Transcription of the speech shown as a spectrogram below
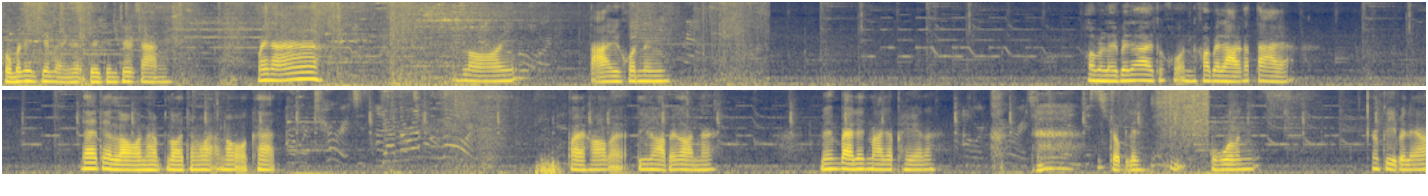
ผมไม่เล่นเกมไหนเนี่ยเจอกินเจอร์กลาง ไม่นะ ร้อย ตายคนหนึ่งทำอะไรไม่ได้ทุกคนเข้าไปลาก็ตายอะ ได้แต่รอนะครับ รอจังหวะรอโอกาสปล่อยเขาไปตีรอไปก่อนนะ เล่นไปเล่นมาจะเพนะ จบเลย โอ้โหมันอันตีไปแล้ว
